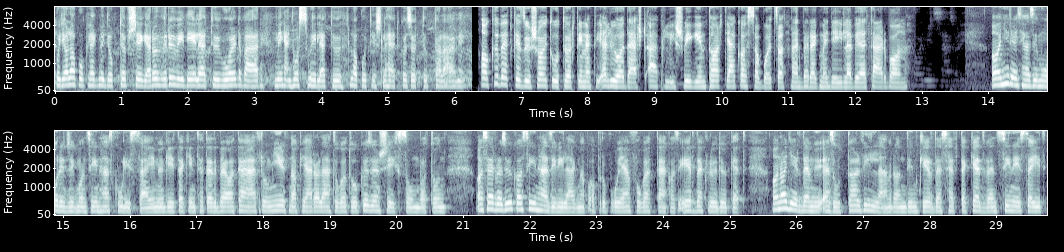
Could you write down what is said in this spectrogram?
hogy a lapok legnagyobb többsége rövid életű volt, bár néhány hosszú életű lapot is lehet közöttük találni. A következő sajtótörténeti előadást április végén tartják a szabolcs már Bereg megyei levéltárban. A Nyíregyházi Móricz Zsigmond Színház kulisszái mögé tekinthetett be a teátrum nyílt napjára látogató közönség szombaton. A szervezők a Színházi Világnap apropóján fogadták az érdeklődőket. A nagy érdemű ezúttal Villám Randin kérdezhette kedvenc színészeit,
